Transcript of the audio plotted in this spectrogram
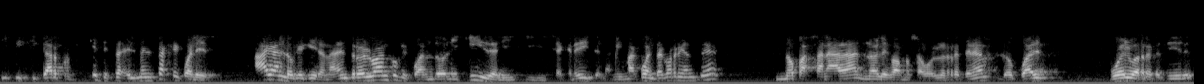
tipificar, porque ¿qué ¿el mensaje cuál es? Hagan lo que quieran adentro del banco, que cuando liquiden y, se acrediten la misma cuenta corriente, no pasa nada, no les vamos a volver a retener, lo cual, vuelvo a repetir,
